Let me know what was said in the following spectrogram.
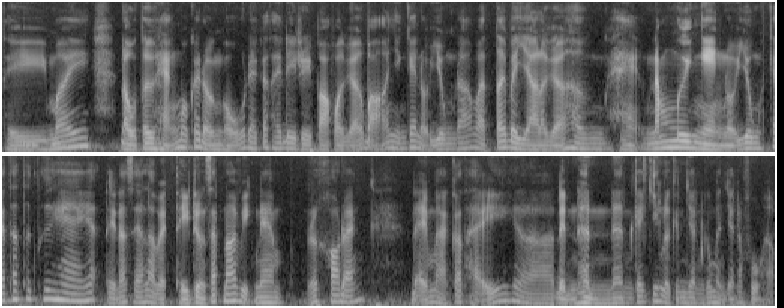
Thì mới đầu tư hẳn một cái đội ngũ để có thể đi report và gỡ bỏ những cái nội dung đó. Và tới bây giờ là gỡ hơn 50.000 nội dung. Cái thách thức thứ hai á, thì nó sẽ là về thị trường sách nói Việt Nam. Rất khó đoán để mà có thể ờ, định hình nên cái chiến lược kinh doanh của mình cho nó phù hợp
